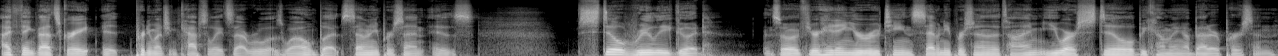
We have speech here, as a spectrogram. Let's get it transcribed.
I think that's great. It pretty much encapsulates that rule as well, but 70% is still really good. And so if you're hitting your routine 70% of the time, you are still becoming a better person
